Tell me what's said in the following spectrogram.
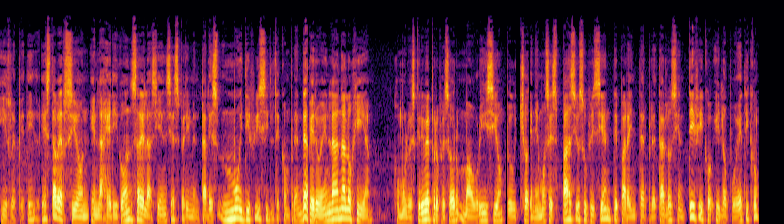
y repetido. Esta versión en la jerigonza de la ciencia experimental es muy difícil de comprender, pero en la analogía como lo escribe el profesor Mauricio Peuchot, tenemos espacio suficiente para interpretar lo científico y lo poético,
